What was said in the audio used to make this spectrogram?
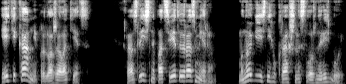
«Эти камни», — продолжал отец, — «различны по цвету и размерам, многие из них украшены сложной резьбой.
